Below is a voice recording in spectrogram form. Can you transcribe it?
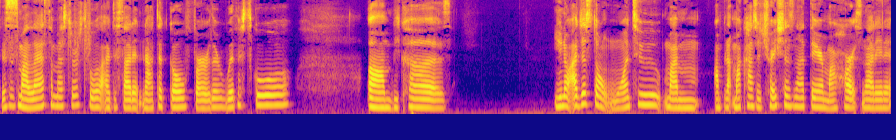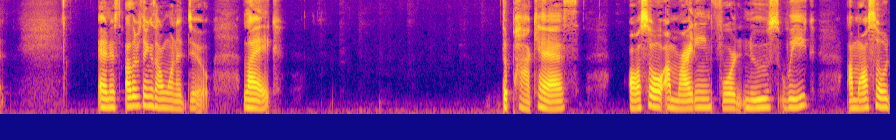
This is my last semester of school. I decided not to go further with school um, because, you know, I just don't want to. My I'm not, my concentration's not there. My heart's not in it. And there's other things I want to do, like the podcast. Also i'm writing for Newsbreak. I'm also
